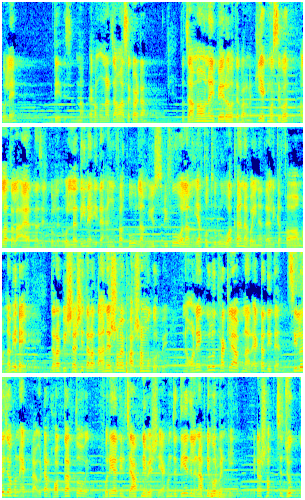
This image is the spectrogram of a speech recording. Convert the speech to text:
খুলে দিয়ে দিছেন। না এখন ওনার জামা আছে কয়টা? তো জামাও নাই, বেরও হতে পারে না। কি এক মুসিবত? আল্লাহ তাআলা আয়াত নাজিল করলেন, ওয়াল্লাযীনা ইযা আনফাকু লাম ইউসরিফু ওয়া লাম ইয়াকতুরু বাইনা যালিকা কাওয়ামা নবী হে, যারা বিশ্বাসী, তারা দানের সময় ভারসাম্য করবে। মানে অনেকগুলো থাকলে আপনার একটা দিতেন, ছিলই যখন একটা ওটার হকদার তো ফরিয়াদির চেয়ে আপনি বেশি। এখন যে দিয়ে দিলেন, আপনি ভরবেন কি? এটা সবচেয়ে যোগ্য,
